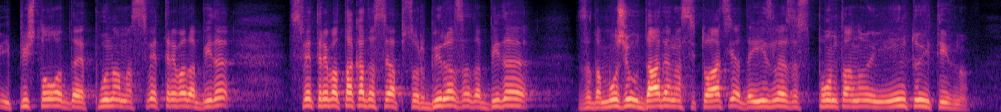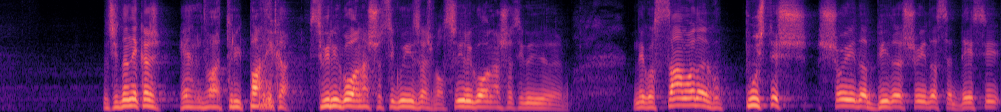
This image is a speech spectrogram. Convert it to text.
и пиштолот да е пуна, ма све треба да биде све треба така да се абсорбира за да биде за да може удадена ситуација да излезе спонтано и интуитивно. Значи да не каже 1 2 3 паника, свири го она што си го извежбал, свири го она што си го извежбал него само да го пуштиш што и да биде, што и да се деси,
